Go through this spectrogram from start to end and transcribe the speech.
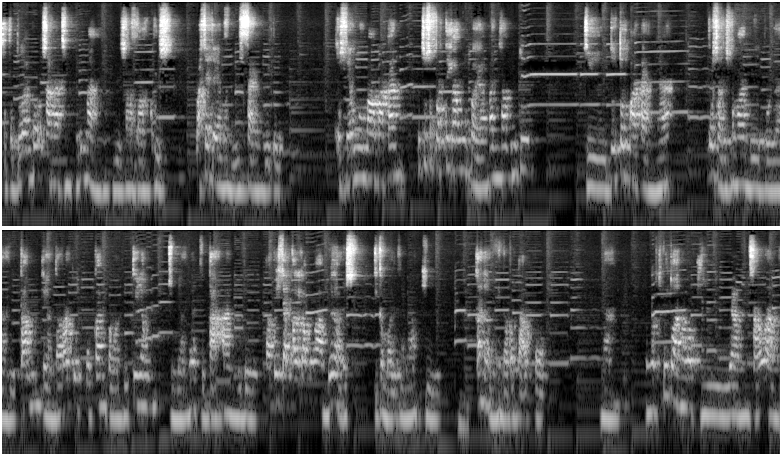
Kebetulan kok sangat sempurna gitu, sangat bagus. Pasti ada yang mendesain gitu. Terus dia mengumpamakan itu seperti kamu bayangkan kamu itu ditutup matanya terus harus mengambil bola hitam di antara tumpukan bawah putih yang jumlahnya jutaan gitu. Tapi setiap kali kamu ngambil harus dikembalikan lagi. Kan nggak mungkin dapat dapat nah menurutku itu analogi yang salah.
